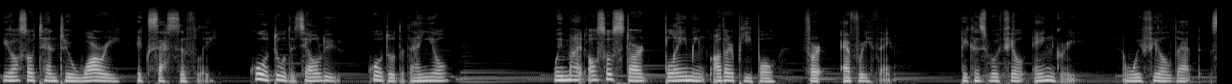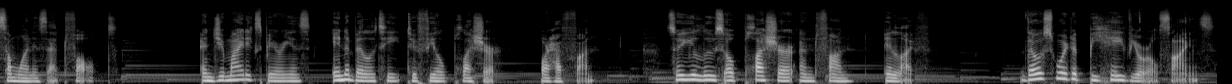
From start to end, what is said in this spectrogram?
You also tend to worry excessively, 过度的焦虑,过度的担忧. We might also start blaming other people for everything because we feel angry and we feel that someone is at fault. And you might experience inability to feel pleasure or have fun. So you lose all pleasure and fun in life. Those were the behavioral signs.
